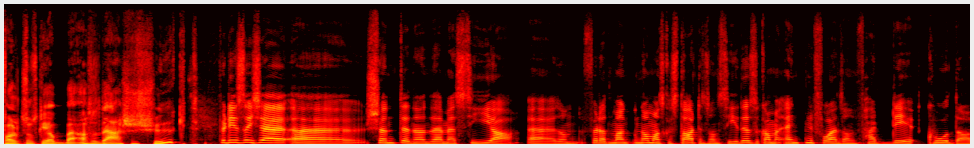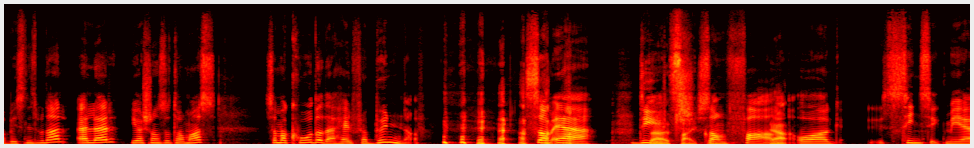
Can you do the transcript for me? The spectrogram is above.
folk som skal jobbe. Altså, det er så sjukt. For de som ikke uh, skjønte det med sider uh, sånn, For man, når man skal starte en sånn side, så kan man enten få en sånn ferdig koda businessmodell, eller gjøre sånn som Thomas, som har koda det helt fra bunnen av. Som er dyrt er som faen. Ja. Og sinnssykt mye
